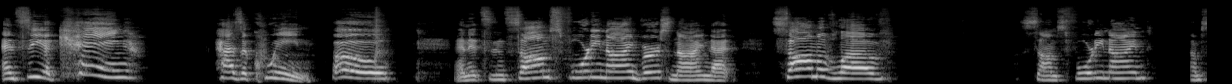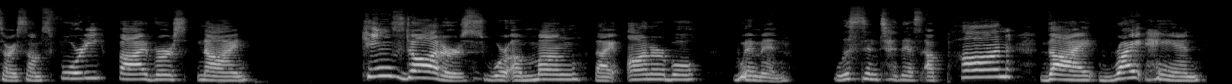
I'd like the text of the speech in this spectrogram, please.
And see, a king has a queen. Oh, and it's in Psalms 49, verse 9, that Psalm of love. Psalms 49, I'm sorry, Psalms 45, verse 9. King's daughters were among thy honorable women. Listen to this. Upon thy right hand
